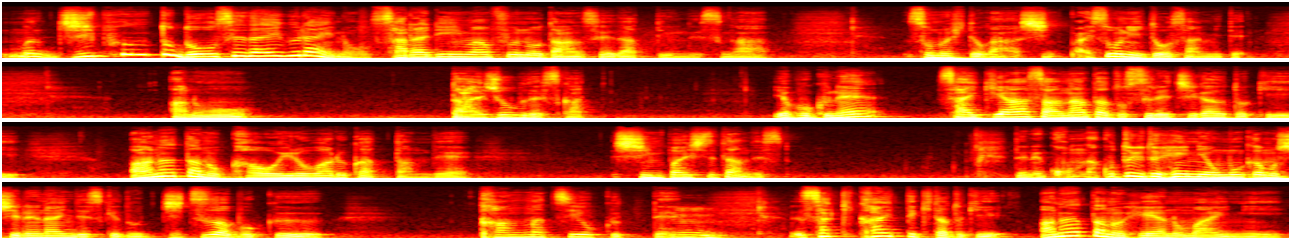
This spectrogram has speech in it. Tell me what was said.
まあ、自分と同世代ぐらいのサラリーマン風の男性だっていうんですがその人が心配そうに伊藤さん見て「あの大丈夫ですか?」いや僕ね最近朝あなたとすれ違う時あなたの顔色悪かったんで心配してたんですでねこんなこと言うと変に思うかもしれないんですけど実は僕勘が強くって、うん。さっき帰ってきた時あなたの部屋の前に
